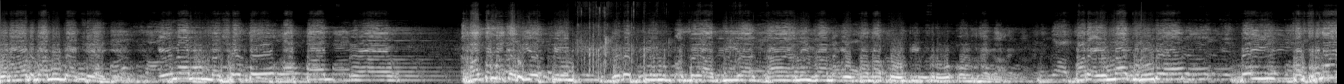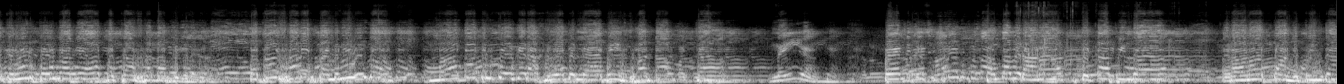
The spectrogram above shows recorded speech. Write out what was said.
ਗਰਾਊਂਡ ਵੱਲ ਲੈ ਕੇ ਆਈਏ। ਇਹਨਾਂ ਨੂੰ ਨਸ਼ੇ ਤੋਂ ਆਪਾਂ ਅਹ, ਖਤਮ ਕਰੀਏ। ਪੀਣ ਜਿਹੜੇ ਪੀਣ ਬੰਦੇ ਆਦੀ ਆ ਜਾਂ ਐਨੀਵਨ ਇਦਾਂ ਦਾ ਕੋਈ ਵੀ ਪ੍ਰੋ ਹੈਗਾ। ਪਰ ਇੰਨਾ ਜ਼ਰੂਰ ਆ ਬਈ ਦੱਸਣਾ ਜ਼ਰੂਰ ਪਊਗਾ ਕਿ ਆਹ ਬੱਚਾ ਸਾਡਾ ਵਿਗੜਿਆ। ਪਤਾ ਸਾਰੇ ਪਿੰਡ ਨੂੰ ਹੁੰਦਾ ਮਾਂ ਬਾਪ ਨੂੰ ਕੋਲ ਕੇ ਰੱਖਦੇ ਆ ਵੀ ਲੈ ਵੀ ਸਾਡਾ ਬੱਚਾ ਨਹੀਂ ਆ। ਪਿੰਡ ਦੇ ਸਾਰਿਆਂ ਨੂੰ ਪਤਾ ਹੁੰਦਾ ਵੀ ਰਾਣਾ ਚਿੱਟਾ ਪੀਂਦਾ ਆ, ਰਾਣਾ ਭੰਗ ਪੀਂਦਾ,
